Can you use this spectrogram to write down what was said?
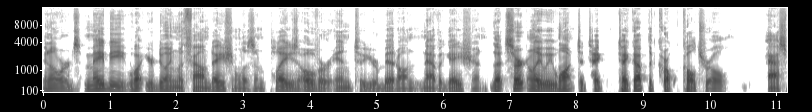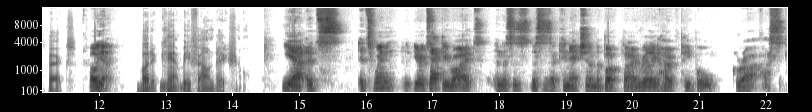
In other words, maybe what you're doing with foundationalism plays over into your bid on navigation. That certainly we want to take take up the cultural aspects. Oh yeah, but it mm-hmm. can't be foundational. Yeah, it's it's when you're exactly right, and this is this is a connection in the book that I really hope people grasp.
